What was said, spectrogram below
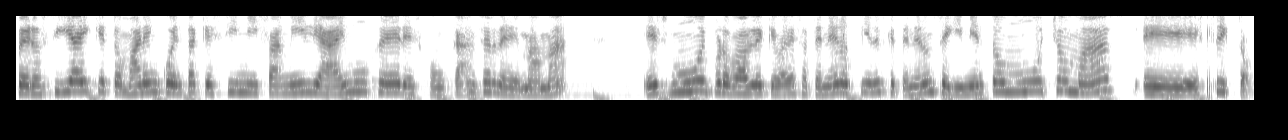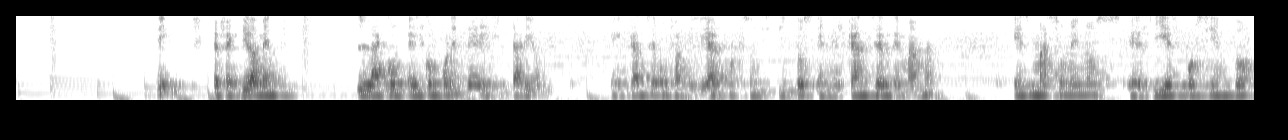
pero sí hay que tomar en cuenta que si mi familia hay mujeres con cáncer de mama, es muy probable que vayas a tener o tienes que tener un seguimiento mucho más eh, estricto. Sí, efectivamente el componente hereditario en cáncer o familiar, porque son distintos, en el cáncer de mama es más o menos el 10%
